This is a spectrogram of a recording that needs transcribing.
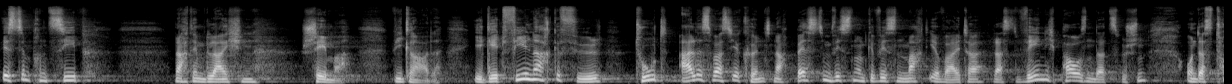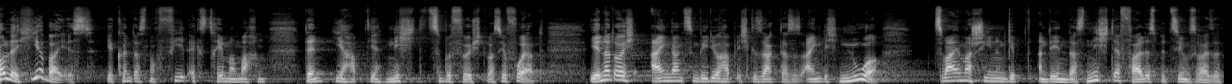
ist im Prinzip nach dem gleichen Schema wie gerade. Ihr geht viel nach Gefühl, tut alles, was ihr könnt, nach bestem Wissen und Gewissen macht ihr weiter, lasst wenig Pausen dazwischen. Und das Tolle hierbei ist, ihr könnt das noch viel extremer machen, denn hier habt ihr nichts zu befürchten, was ihr vorher habt. Ihr erinnert euch, eingangs im Video habe ich gesagt, dass es eigentlich nur zwei Maschinen gibt, an denen das nicht der Fall ist, beziehungsweise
